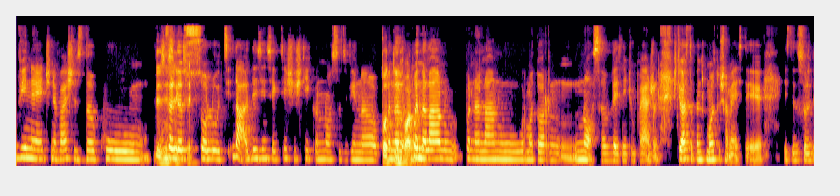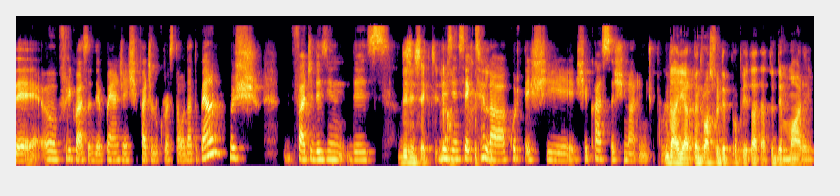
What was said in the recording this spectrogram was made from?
vine cineva și îți dă cu un fel de soluții. Da, dezinsecție și știi că nu o să-ți vină tot până, până, la anul, până la anul următor nu o să vezi niciun păianjen. Știu asta pentru mătușa mea, este, este destul de uh, fricoasă de păianjen și face lucrul ăsta o dată pe an. Își face dezin, dez, dezinsecție, dezinsecție da. la curte și și, și casă și nu are nicio problemă. Da, iar pentru astfel de proprietate atât de mare,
